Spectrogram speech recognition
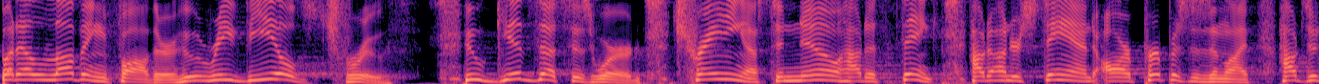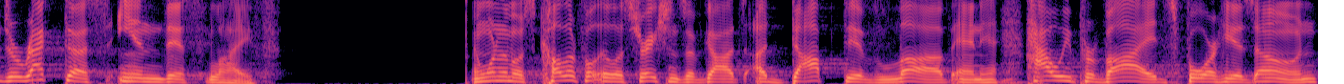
but a loving father who reveals truth, who gives us his word, training us to know how to think, how to understand our purposes in life, how to direct us in this life. And one of the most colorful illustrations of God's adoptive love and how he provides for his own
